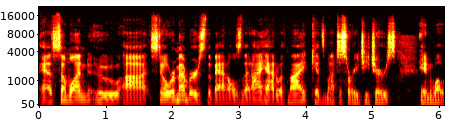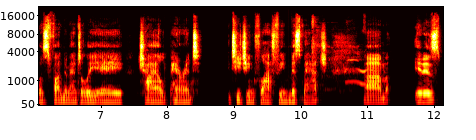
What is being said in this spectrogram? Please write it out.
as someone who uh, still remembers the battles that I had with my kids' Montessori teachers in what was fundamentally a child parent teaching philosophy mismatch, um, it is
